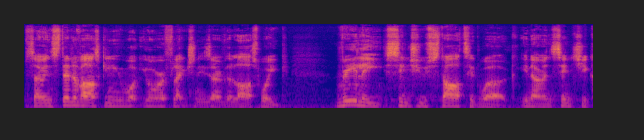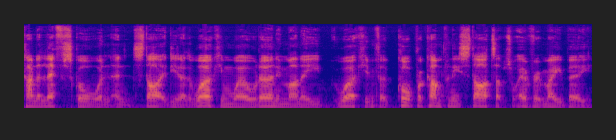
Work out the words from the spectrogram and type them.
so instead of asking you what your reflection is over the last week, really since you started work, you know, and since you kind of left school and, and started, you know, the working world, earning money, working for corporate companies, startups, whatever it may be,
